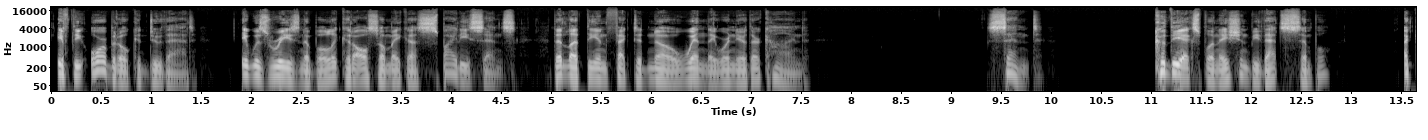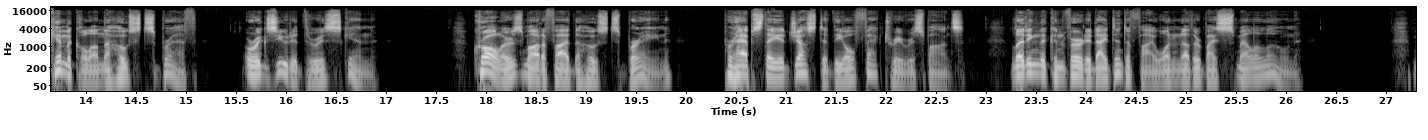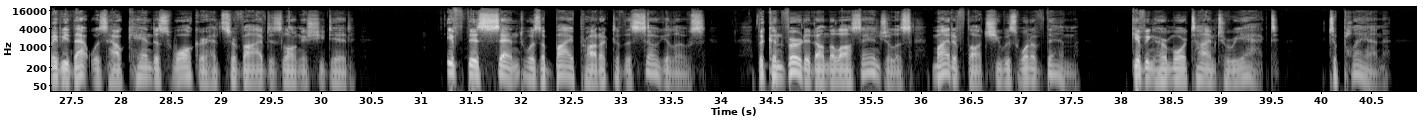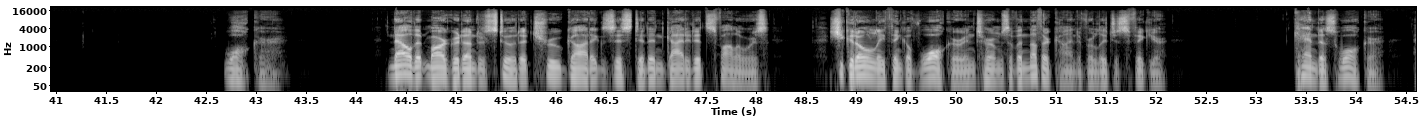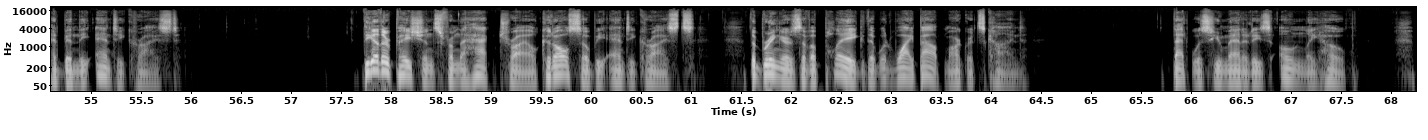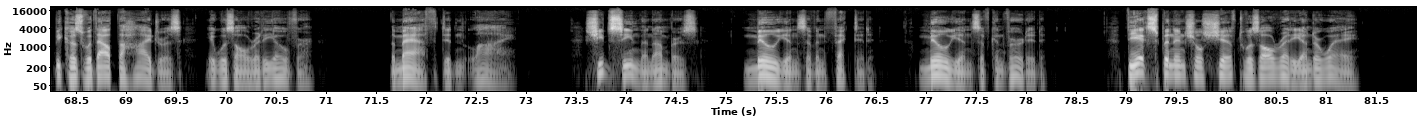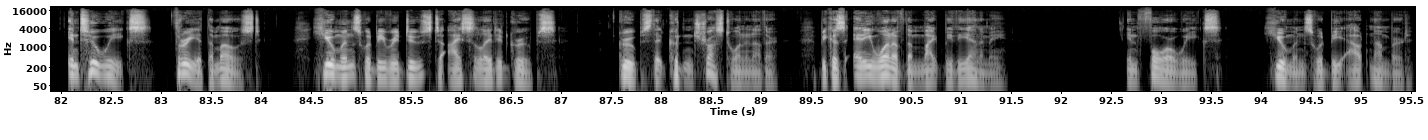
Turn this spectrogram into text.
If the orbital could do that, it was reasonable it could also make a spidey sense that let the infected know when they were near their kind. Scent. Could the explanation be that simple? A chemical on the host's breath, or exuded through his skin. Crawlers modified the host's brain. Perhaps they adjusted the olfactory response, letting the converted identify one another by smell alone. Maybe that was how Candace Walker had survived as long as she did. If this scent was a byproduct of the cellulose, the converted on the Los Angeles might have thought she was one of them, giving her more time to react, to plan. Walker. Now that Margaret understood a true God existed and guided its followers, she could only think of Walker in terms of another kind of religious figure. Candace Walker had been the Antichrist. The other patients from the HAC trial could also be Antichrists, the bringers of a plague that would wipe out Margaret's kind. That was humanity's only hope, because without the Hydras, it was already over. The math didn't lie. She'd seen the numbers millions of infected, millions of converted. The exponential shift was already underway. In two weeks, three at the most, humans would be reduced to isolated groups groups that couldn't trust one another because any one of them might be the enemy. In four weeks, humans would be outnumbered.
